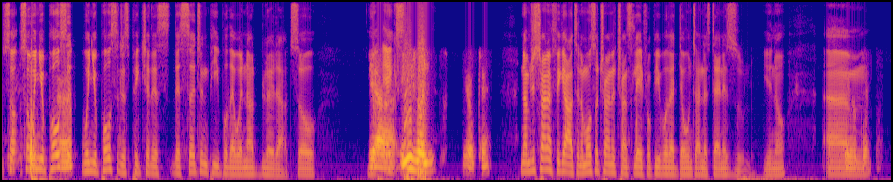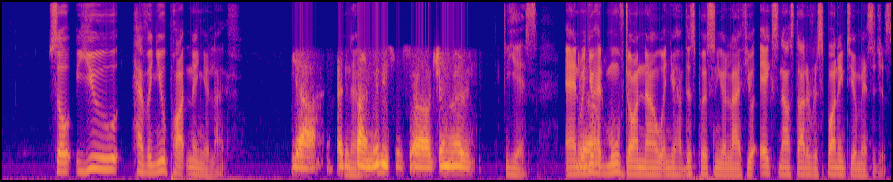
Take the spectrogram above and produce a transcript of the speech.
So so when you posted when you posted this picture, there's there's certain people that were not blurred out. So your yeah ex usually okay No, I'm just trying to figure out, and I'm also trying to translate for people that don't understand Zulu. You know, um, okay. so you have a new partner in your life, yeah at the No. time maybe it was uh January yes. And when you had moved on now, and you have this person in your life, your ex now started responding to your messages.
